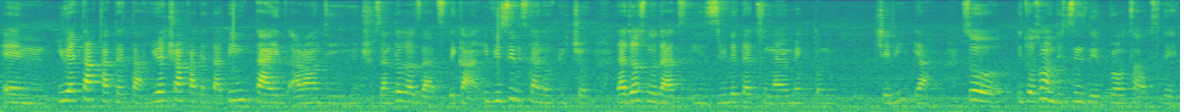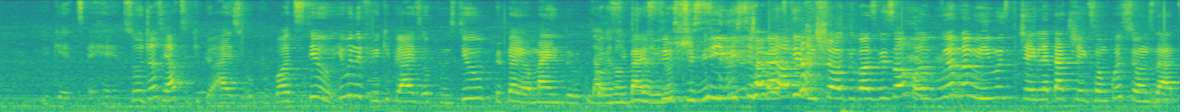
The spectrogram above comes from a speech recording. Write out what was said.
um, urethral catheter, urethral catheter being tied around the uterus and told us that they can. If you see this kind of picture, they just know that is related to myomectomy. Shebi, yeah. So it was one of the things they brought out there. You get ahead. So just you have to keep your eyes open. But still, even if you keep your eyes open, still prepare your mind though. Because you might still see, don't you see. might still be shocked because we saw when we even check later check some questions that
